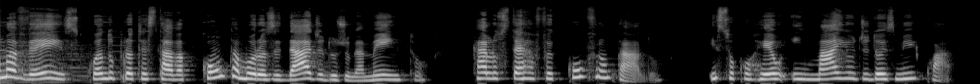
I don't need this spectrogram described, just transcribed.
Uma vez, quando protestava contra a morosidade do julgamento, Carlos Terra foi confrontado. Isso ocorreu em maio de 2004.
